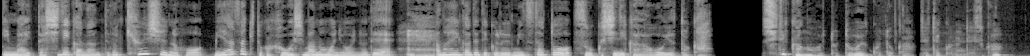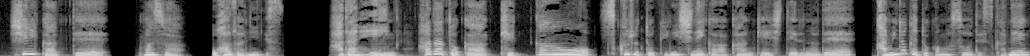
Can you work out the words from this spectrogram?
今言ったシリカなんてのは九州の方、宮崎とか鹿児島の方に多いので、ええあの辺から出てくる水だとすごくシリカが多いよとか。シリカが多いとどういうことが出てくるんですか？シリカって、まずはお肌にいいです。肌にいい。うん肌とか血管を作るときにシリカが関係しているので、髪の毛とかもそうですかね。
